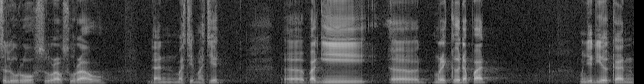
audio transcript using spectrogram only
seluruh surau-surau dan masjid-masjid uh, bagi uh, mereka dapat menyediakan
